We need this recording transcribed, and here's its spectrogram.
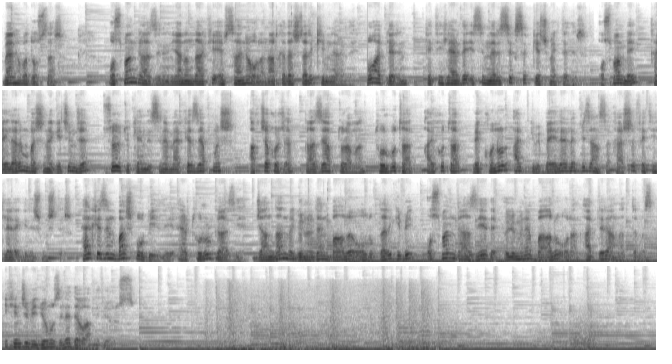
Merhaba dostlar. Osman Gazi'nin yanındaki efsane olan arkadaşları kimlerdi? Bu alplerin fetihlerde isimleri sık sık geçmektedir. Osman Bey kayıların başına geçince Söğüt'ü kendisine merkez yapmış, Akçakoca, Gazi Abdurrahman, Turgut Alp, Aykut Alp ve Konur Alp gibi beylerle Bizans'a karşı fetihlere girişmiştir. Herkesin başbuğ bildiği Ertuğrul Gazi'ye candan ve gönülden bağlı oldukları gibi Osman Gazi'ye de ölümüne bağlı olan Alpleri anlattığımız ikinci videomuz ile devam ediyoruz.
